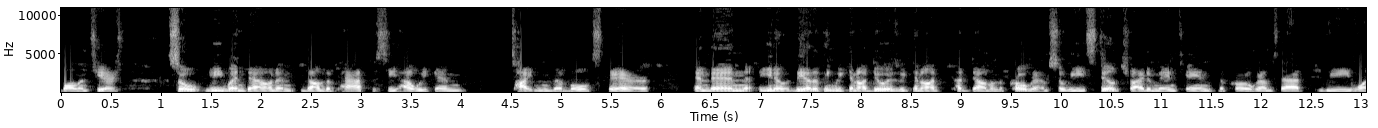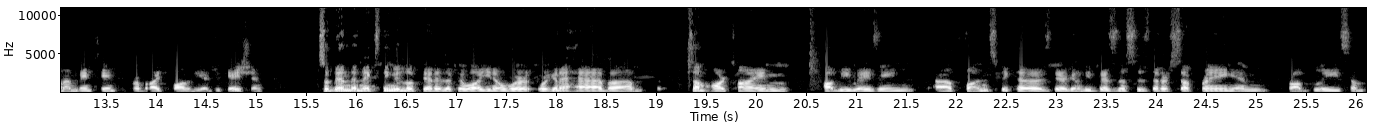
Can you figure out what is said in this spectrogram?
volunteers. So we went down and down the path to see how we can tighten the bolts there and then, you know, the other thing we cannot do is we cannot cut down on the program. So we still try to maintain the programs that we want to maintain to provide quality education. So then the next thing we looked at is okay, well, you know, we're we're going to have um, some hard time probably raising uh, funds because there are going to be businesses that are suffering and probably some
